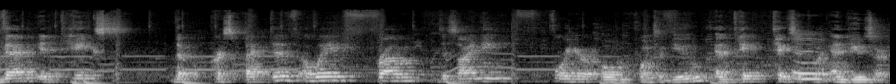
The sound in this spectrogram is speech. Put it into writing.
then it takes the perspective away from designing for your own point of view and take, takes it to an mm. end user.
